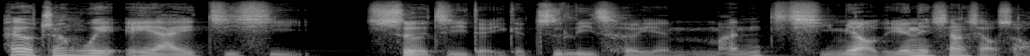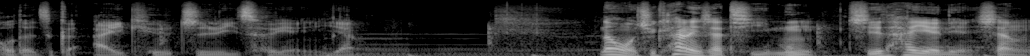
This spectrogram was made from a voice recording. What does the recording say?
还有专为 AI 机器设计的一个智力测验，蛮奇妙的，有点像小时候的这个 IQ 智力测验一样。那我去看了一下题目，其实它也有点像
